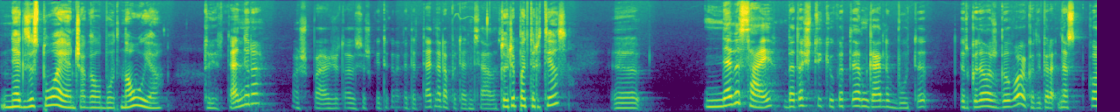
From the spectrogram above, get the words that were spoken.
neegzistuojančio galbūt, naujo. Tai ir ten yra. Aš, pavyzdžiui, to visiškai tikra, kad ir ten yra potencialas. Turi patirties? E, ne visai, bet aš tikiu, kad ten gali būti. Ir kodėl aš galvoju, kad taip yra. Nes ko,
